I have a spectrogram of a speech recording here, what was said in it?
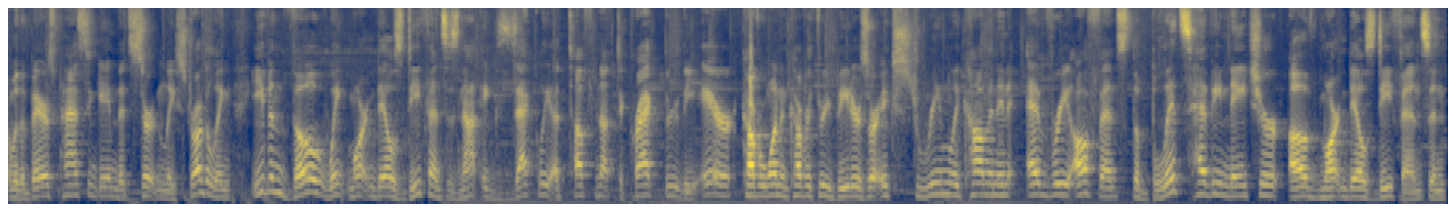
And with a Bears passing game that's certainly struggling, even though Wink Martindale Martindale's defense is not exactly a tough nut to crack through the air. Cover one and cover three beaters are extremely common in every offense. The blitz heavy nature of Martindale's defense and,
